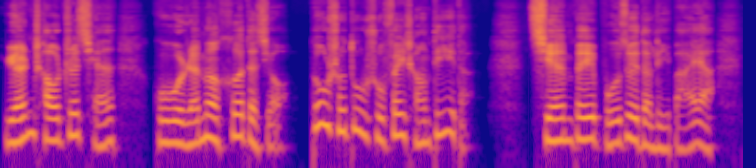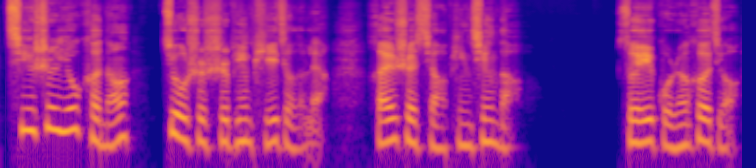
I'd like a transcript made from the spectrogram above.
元朝之前，古人们喝的酒都是度数非常低的。千杯不醉的李白呀，其实有可能就是十瓶啤酒的量，还是小瓶青岛。所以古人喝酒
